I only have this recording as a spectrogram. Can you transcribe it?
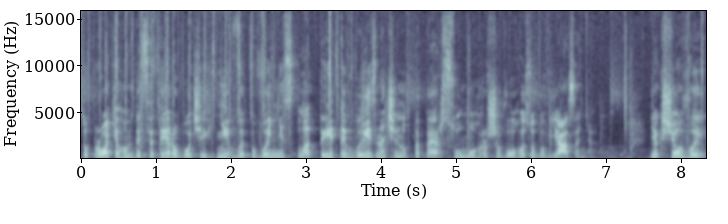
то протягом 10 робочих днів ви повинні сплатити визначену в ППР суму грошового зобов'язання. Якщо ви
